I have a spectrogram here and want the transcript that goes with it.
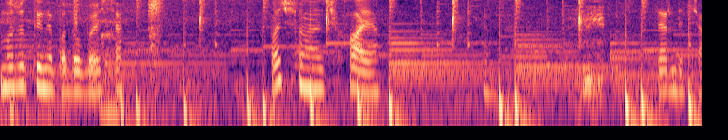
Може, ти не подобаєшся. Бачиш, вона чхає. Сердиться.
